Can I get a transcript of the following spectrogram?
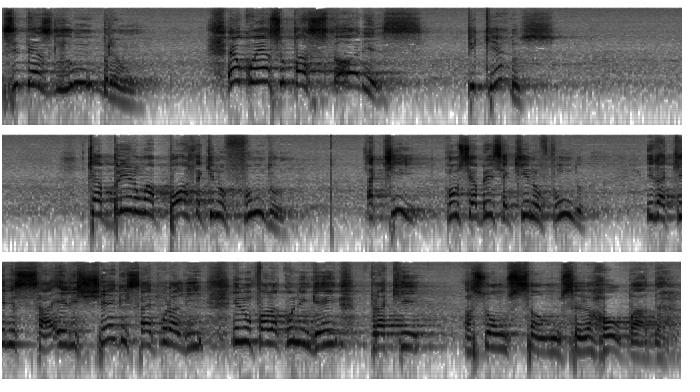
se deslumbram. Eu conheço pastores pequenos que abriram uma porta aqui no fundo, aqui, como se abrisse aqui no fundo, e daqui ele sai, ele chega e sai por ali e não fala com ninguém para que a sua unção não seja roubada.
